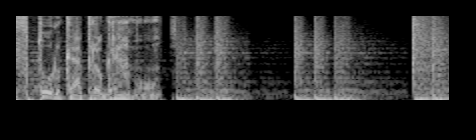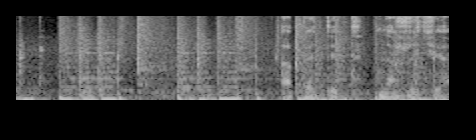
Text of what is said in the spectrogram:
Powtórka programu. Apetyt na życie.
